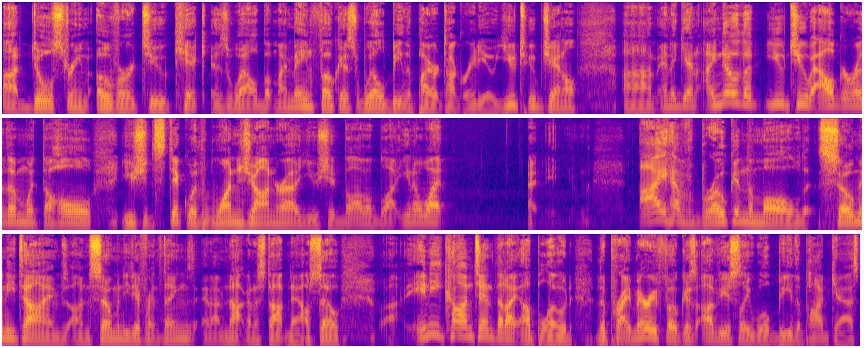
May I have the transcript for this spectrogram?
uh, dual stream over to Kick as well, but my main focus will be the Pirate Talk Radio YouTube channel. Um, and again, I know that YouTube algorithm with the whole you should stick with one genre, you should blah, blah, blah. You know what? I have broken the mold so many times on so many different things, and I'm not going to stop now. So, uh, any content that I upload, the primary focus obviously will be the podcast.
